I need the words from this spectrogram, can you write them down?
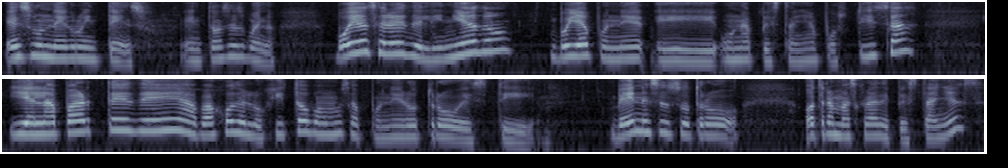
es un negro intenso. Entonces, bueno, voy a hacer el delineado. Voy a poner eh, una pestaña postiza. Y en la parte de abajo del ojito vamos a poner otro, este, ven, ese es otro, otra máscara de pestañas.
